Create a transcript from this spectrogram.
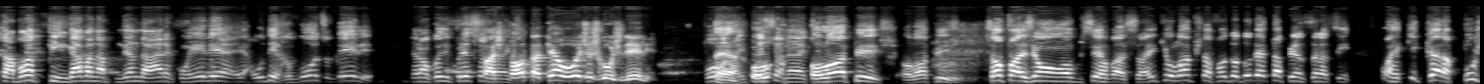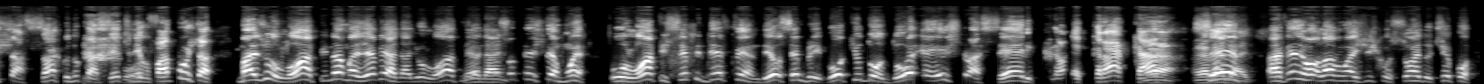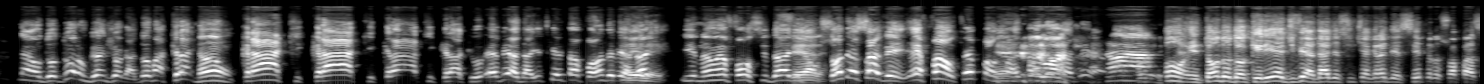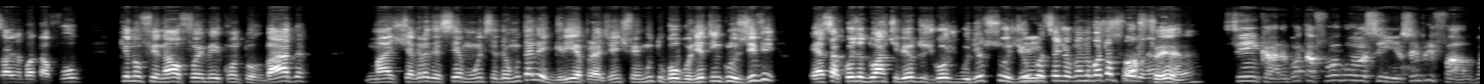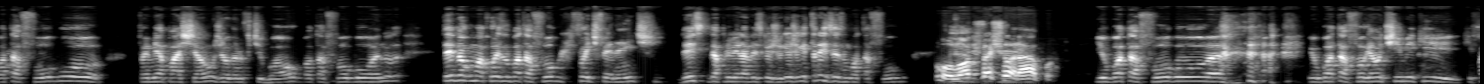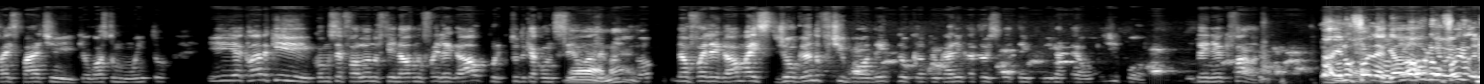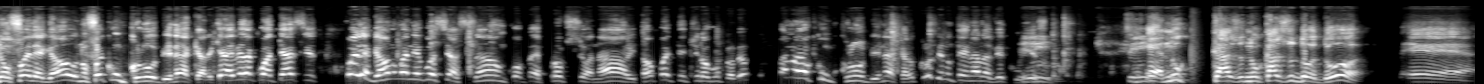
A bola pingava na- dentro da área com ele, é- é- o nervoso dele era uma coisa impressionante. Faz falta até hoje os gols dele. Pô, É, impressionante. Ô Lopes, ô Lopes, só fazer uma observação aí que o Lopes está falando, o Dodô deve estar pensando assim, porra, que cara puxa saco do cacete, o nego fala, puxa, mas o Lopes, não, mas é verdade, o Lopes, Verdade. eu sou testemunha, o Lopes sempre defendeu, sempre brigou que o Dodô é extra série, é cracado, É, é sempre. verdade. Às vezes rolavam umas discussões do tipo, não, o Dodô era um grande jogador, mas craque, não, craque, craque, craque, craque. É verdade, isso que ele está falando é verdade. E não é falsidade, Fera. não. Só dessa vez. É falso, é falso. É. Mas só dessa vez. Ah, Bom, então, Dodô, queria de verdade assim, te agradecer pela sua passagem no Botafogo, que no final foi meio conturbada, mas te agradecer muito. Você deu muita alegria pra gente, fez muito gol bonito. Inclusive, essa coisa do artilheiro dos gols bonitos surgiu Sim. você jogando no Botafogo, Só né? fez, né? sim, cara, Botafogo, assim, eu sempre falo, Botafogo foi minha paixão jogando futebol. Botafogo, eu não- teve alguma coisa no Botafogo que foi diferente. Desde a primeira vez que eu joguei, eu joguei três vezes no Botafogo. Pô, o Lopes vai chorar, pô. E o Botafogo, e o Botafogo é um time que, que faz parte, que eu gosto muito. E é claro que, como você falou, no final não foi legal, por tudo que aconteceu. É, lá no mas- campo. Não foi legal, mas jogando futebol dentro do campo, e o carinho que a torcida tem comigo até hoje, pô, não tem nem o que falar. Não, e não foi legal, não foi, não foi legal, não foi com o clube, né, cara? Que às vezes acontece, foi legal numa negociação é, profissional e tal, pode ter tido algum problema, mas não é com o clube, né, cara? O clube não tem nada a ver com Sim. isso. Sim, É, no caso, no caso do Dodô, é,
